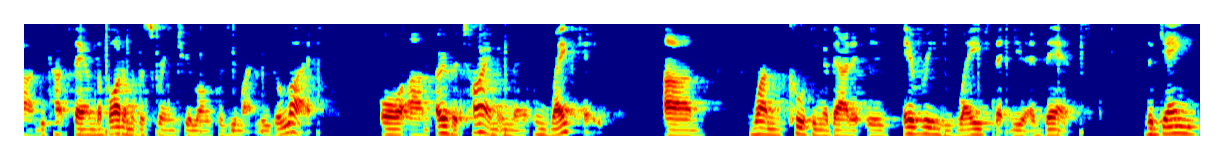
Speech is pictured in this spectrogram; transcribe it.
um, you can't stay on the bottom of the screen too long because you might lose a life. Or um, over time in the in Wavecade, um, one cool thing about it is every wave that you advance, the game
